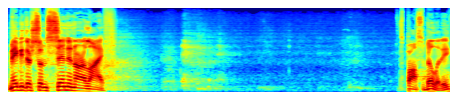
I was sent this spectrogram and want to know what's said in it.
Maybe there's some sin in our life. It's a possibility.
